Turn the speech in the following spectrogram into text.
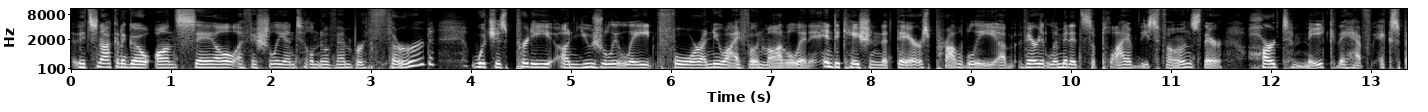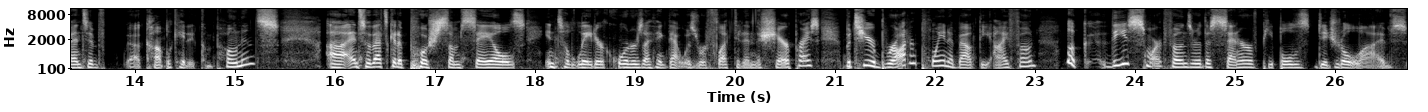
it's not going to go on sale officially until November 3rd, which is pretty unusually late for a new iPhone model, an indication that there's probably a very limited supply of these phones. They're hard to make, they have expensive uh, complicated components. Uh, and so that's going to push some sales into later quarters. I think that was reflected in the share price. But to your broader point about the iPhone, look, these smartphones are the center of people's digital lives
